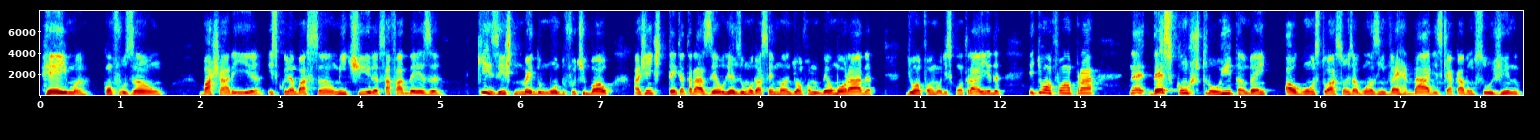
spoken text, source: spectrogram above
reima, confusão, baixaria, esculhambação, mentira, safadeza que existe no meio do mundo do futebol. A gente tenta trazer o resumo da semana de uma forma bem humorada, de uma forma descontraída e de uma forma para né, desconstruir também algumas situações, algumas inverdades que acabam surgindo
